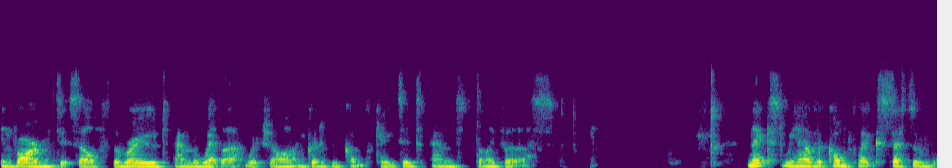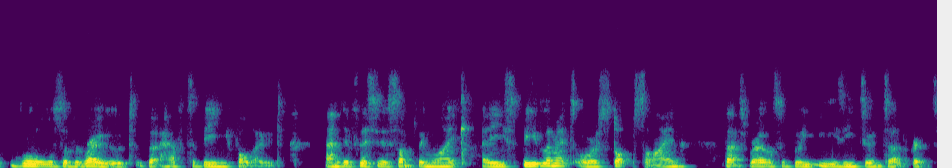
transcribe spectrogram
environment itself, the road and the weather, which are incredibly complicated and diverse. Next, we have a complex set of rules of the road that have to be followed. And if this is something like a speed limit or a stop sign, that's relatively easy to interpret.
